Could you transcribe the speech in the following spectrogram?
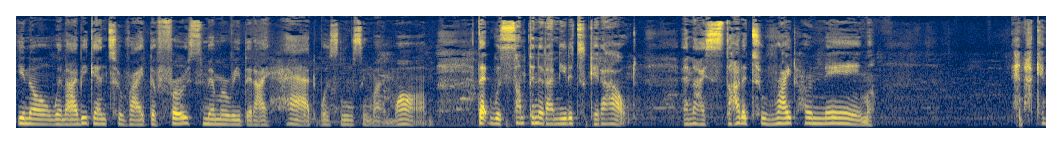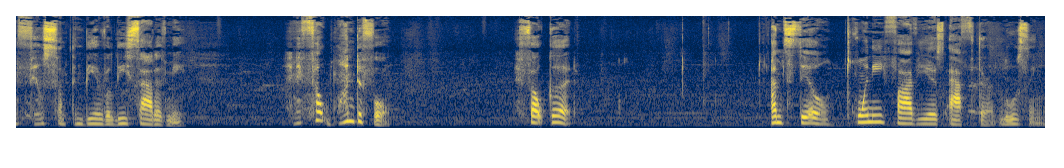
You know, when I began to write, the first memory that I had was losing my mom. That was something that I needed to get out. And I started to write her name. And I can feel something being released out of me. And it felt wonderful. It felt good. I'm still 25 years after losing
